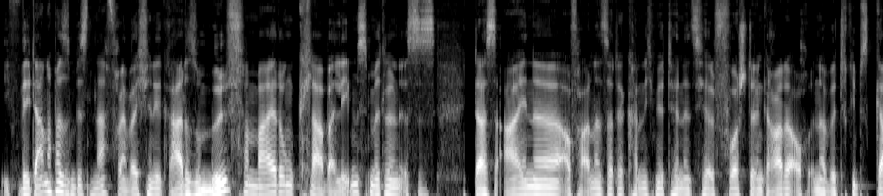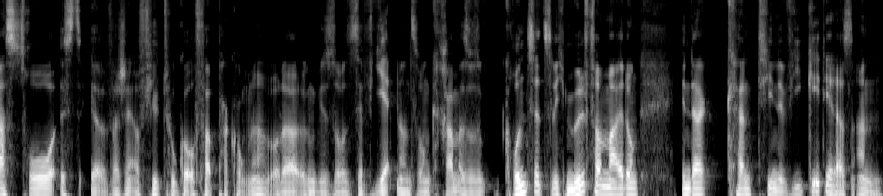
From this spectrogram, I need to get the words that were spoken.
Ich will da noch mal so ein bisschen nachfragen, weil ich finde gerade so Müllvermeidung, klar, bei Lebensmitteln ist es das eine. Auf der anderen Seite kann ich mir tendenziell vorstellen, gerade auch in der Betriebsgastro ist ja wahrscheinlich auch viel To-Go-Verpackung, ne? Oder irgendwie so Servietten und so ein Kram. Also so grundsätzlich Müllvermeidung in der Kantine. Wie geht ihr das an?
